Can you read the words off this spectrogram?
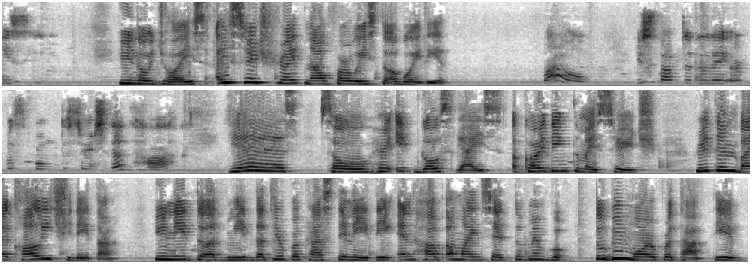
easy. You know, Joyce, I search right now for ways to avoid it. You stop to delay or postpone to search that, huh? Yes, so here it goes, guys. According to my search, written by College Data, you need to admit that you're procrastinating and have a mindset to be, to be more productive.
